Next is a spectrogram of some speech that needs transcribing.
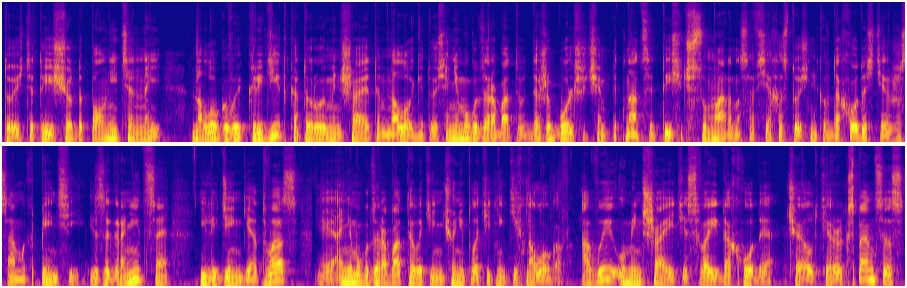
то есть это еще дополнительный налоговый кредит, который уменьшает им налоги. То есть они могут зарабатывать даже больше, чем 15 тысяч суммарно со всех источников дохода, с тех же самых пенсий из-за границы или деньги от вас. Они могут зарабатывать и ничего не платить никаких налогов. А вы уменьшаете свои доходы child care expenses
